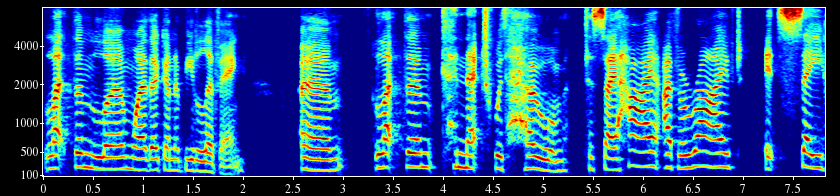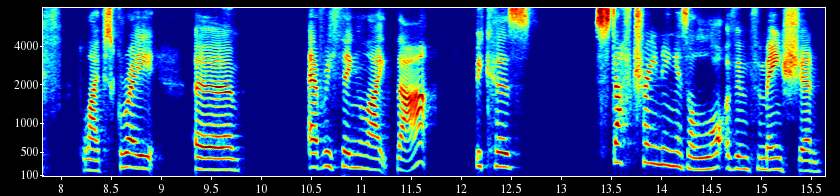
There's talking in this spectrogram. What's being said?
Let them learn where they're going to be living. Um, let them connect with home to say, Hi, I've arrived. It's safe. Life's great. Um, everything like that. Because staff training is a lot of information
